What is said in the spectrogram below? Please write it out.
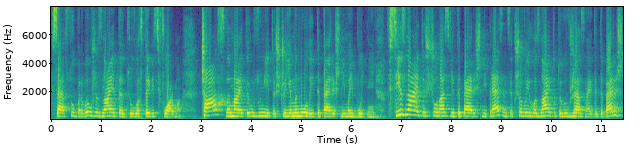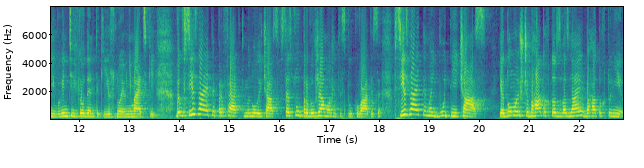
Все, супер, ви вже знаєте цю властивість форма. Час ви маєте розуміти, що є минулий, теперішній, майбутній. Всі знаєте, що у нас є теперішній презенс. Якщо ви його знаєте, то ви вже знаєте теперішній, бо він тільки один такий існує в німецькій. Ви всі знаєте перфект, минулий час, все супер, ви вже можете спілкуватися. Всі знаєте майбутній час. Я думаю, що багато хто з вас знає, багато хто ні.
